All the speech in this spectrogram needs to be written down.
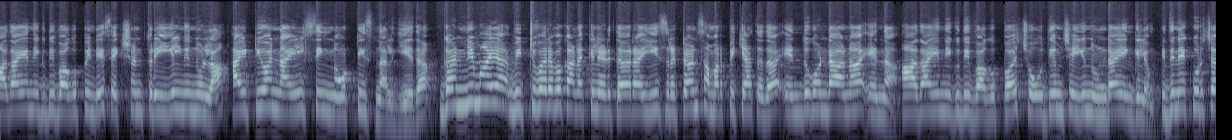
ആദായ നികുതി വകുപ്പിന്റെ സെക്ഷൻ ത്രീയിൽ നിന്നുള്ള I T O Nain Singh notice നൽകിയത്. ഗണ്യമായ വിറ്റുവരവ് കണക്കിലെടുത്ത് റയീസ് റിട്ടേൺ സമർപ്പിക്കാത്തത് എന്തുകൊണ്ടാണ് എന്ന് ആദായ നികുതി വകുപ്പ് ചോദ്യം ചെയ്യുന്നുണ്ട് എങ്കിലും ഇതിനെക്കുറിച്ച്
